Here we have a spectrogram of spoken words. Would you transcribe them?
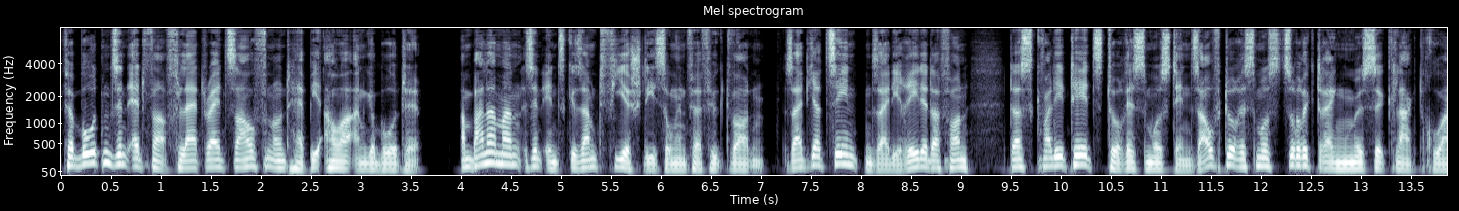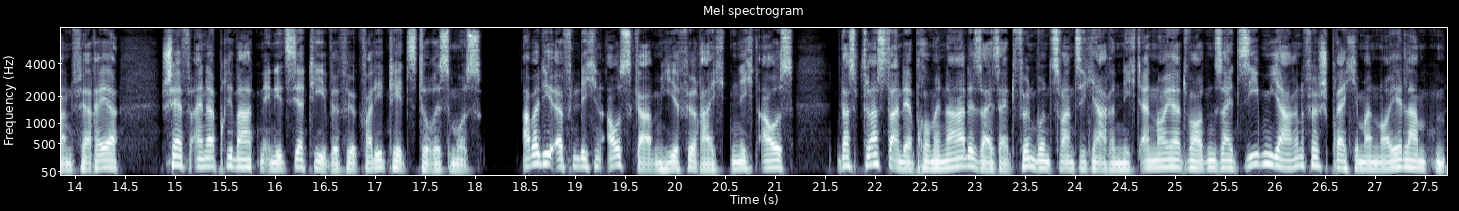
Verboten sind etwa Flatrate-Saufen und Happy-Hour-Angebote. Am Ballermann sind insgesamt vier Schließungen verfügt worden. Seit Jahrzehnten sei die Rede davon, dass Qualitätstourismus den Sauftourismus zurückdrängen müsse, klagt Juan Ferrer, Chef einer privaten Initiative für Qualitätstourismus. Aber die öffentlichen Ausgaben hierfür reichten nicht aus. Das Pflaster an der Promenade sei seit 25 Jahren nicht erneuert worden, seit sieben Jahren verspreche man neue Lampen.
